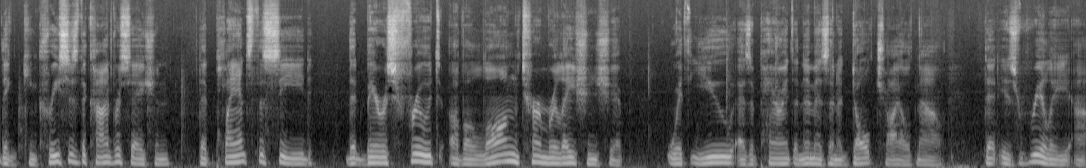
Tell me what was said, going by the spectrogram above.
that increases the conversation, that plants the seed, that bears fruit of a long term relationship with you as a parent and them as an adult child now that is really, uh,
